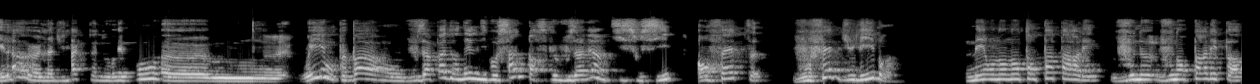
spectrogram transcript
et là, la Dulact nous répond oui, on peut pas, on vous a pas donné le niveau 5 parce que vous avez un petit souci. En fait, vous faites du libre, mais on n'en entend pas parler. Vous ne, vous n'en parlez pas.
